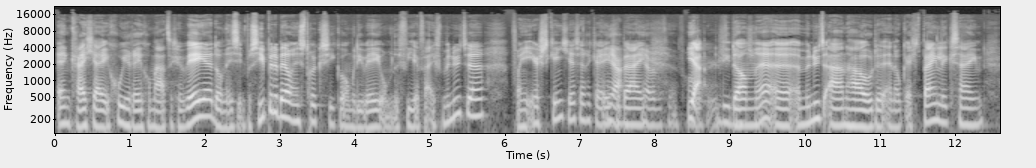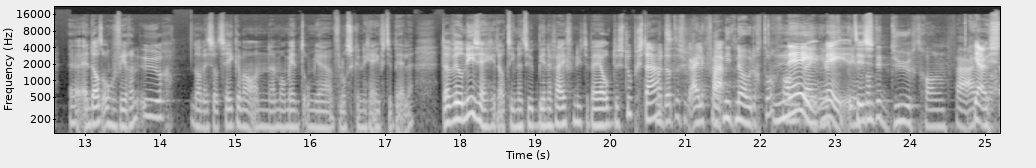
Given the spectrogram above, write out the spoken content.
en krijg jij goede regelmatige weeën, dan is in principe de belinstructie, komen die weeën om de 4, 5 minuten van je eerste kindje, zeg ik er even ja, bij. Ja, die dan hè, eh, een minuut aanhouden en ook echt pijnlijk zijn. Eh, en dat ongeveer een uur. Dan is dat zeker wel een eh, moment om je verloskundige even te bellen. Dat wil niet zeggen dat hij natuurlijk binnen vijf minuten bij jou op de stoep staat. Maar dat is ook eigenlijk vaak Maar- niet nodig, toch? Nee, nee, kind, het is- Want dit duurt gewoon vaak Juist.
